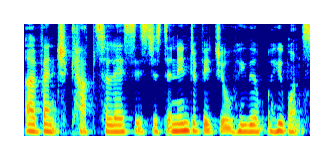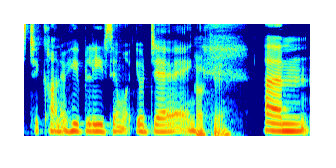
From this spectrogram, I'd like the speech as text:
a venture capitalist; it's just an individual who who wants to kind of who believes in what you're doing. Okay. Um,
